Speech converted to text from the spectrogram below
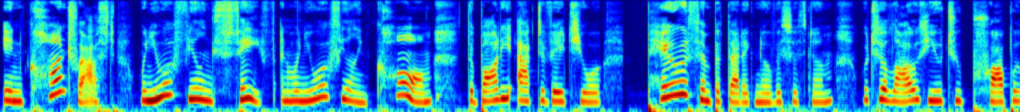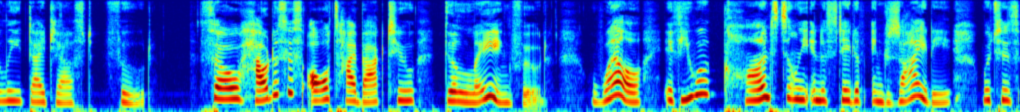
In contrast, when you are feeling safe and when you are feeling calm, the body activates your parasympathetic nervous system, which allows you to properly digest food. So, how does this all tie back to delaying food? Well, if you are constantly in a state of anxiety, which is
